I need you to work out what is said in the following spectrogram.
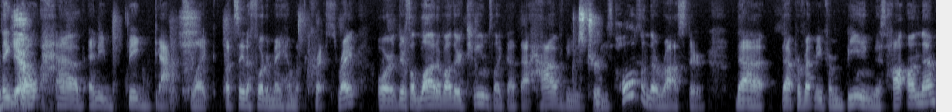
they yeah. don't have any big gaps like let's say the Florida Mayhem with Chris, right? Or there's a lot of other teams like that that have these these holes in their roster that that prevent me from being this hot on them.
